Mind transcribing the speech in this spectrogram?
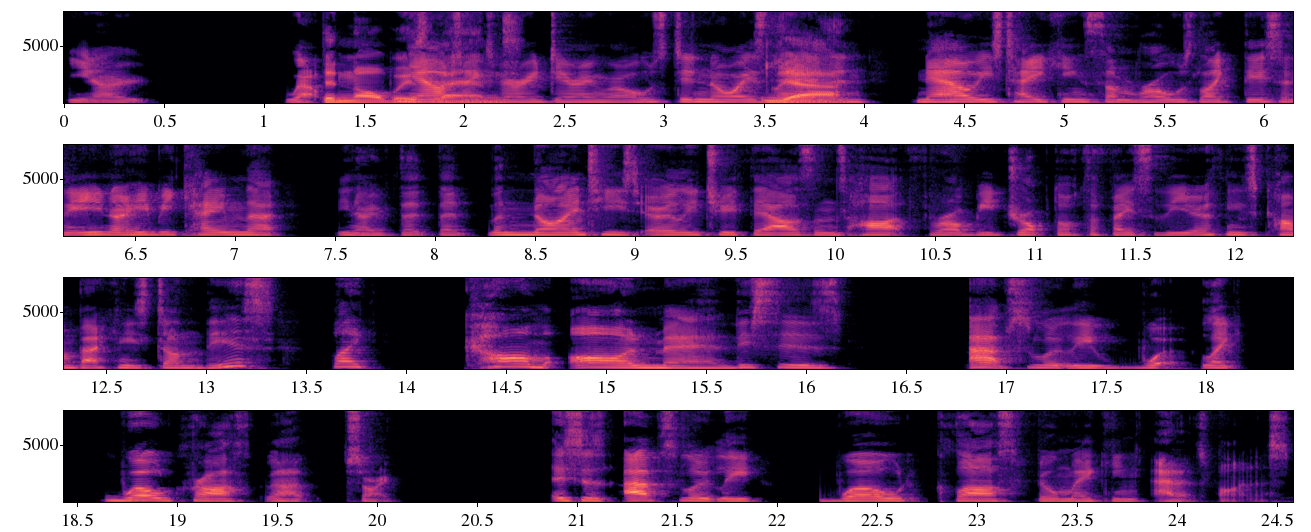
you know, well, Didn't always now land. takes very daring roles, didn't always land, Yeah. and now he's taking some roles like this, and you know he became that. You know the, the the nineties, early two thousands heartthrob. He dropped off the face of the earth, and he's come back and he's done this. Like, come on, man! This is absolutely like world class. Uh, sorry, this is absolutely world class filmmaking at its finest.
